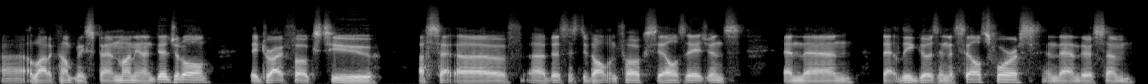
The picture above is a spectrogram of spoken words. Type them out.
uh, a lot of companies spend money on digital. They drive folks to a set of uh, business development folks, sales agents, and then that lead goes into Salesforce, and then there's some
